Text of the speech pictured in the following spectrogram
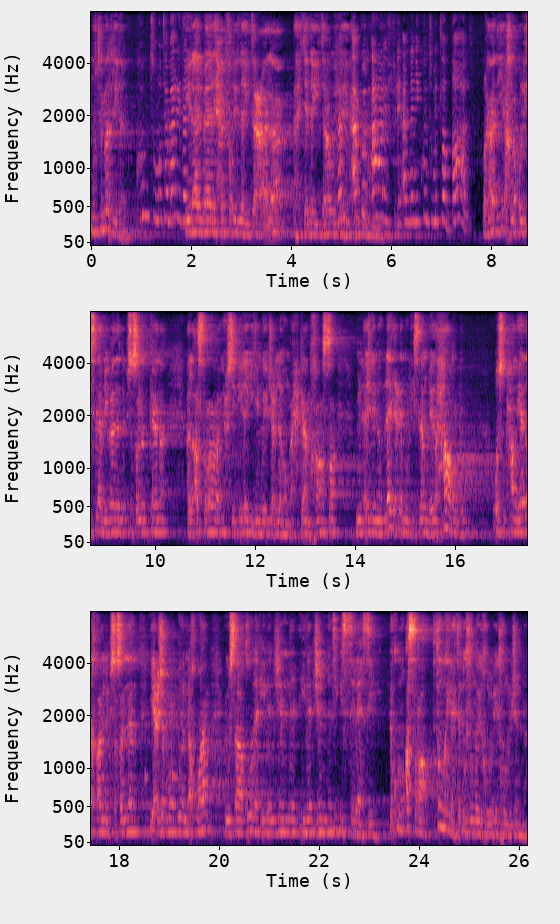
متمردا. كنت متمردا إلى البارحة بفضل الله تعالى اهتديت ولله لم أكن أعرف لأنني كنت مثل الضال. وهذه أخلاق الإسلام لماذا النبي صلى الله عليه وسلم كان الأسرى يحسن إليهم ويجعل لهم أحكام خاصة من أجل أنهم لا يعلمون الإسلام ولهذا حاربوا وسبحان الله هذا قال النبي صلى الله عليه وسلم يعجب ربنا من أقوام يساقون إلى الجنة إلى الجنة بالسلاسل. يكونوا أسرى ثم يهتدوا ثم يدخلوا يدخلوا الجنة.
